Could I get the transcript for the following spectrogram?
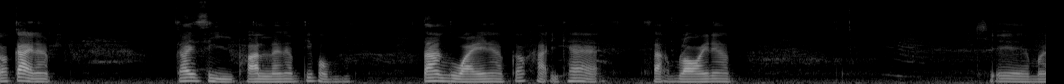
ก็ใกล้นะครับ ใกล้สี่พันแล้วนะครับที่ผมตั้งไว้นะครับ ก็ขาดอีกแค่สามร้อยนะครับโอเคไม้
